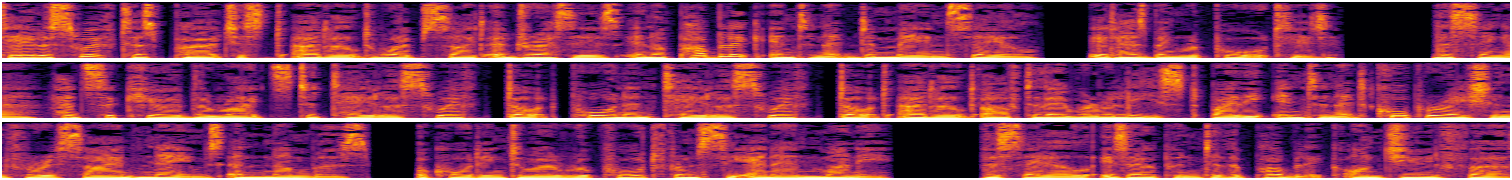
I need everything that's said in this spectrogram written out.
Taylor Swift has purchased adult website addresses in a public internet domain sale, it has been reported. The singer had secured the rights to Taylor Swift.porn and Taylor Swift.adult after they were released by the Internet Corporation for assigned names and numbers, according to a report from CNN Money. The sale is open to the public on June 1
